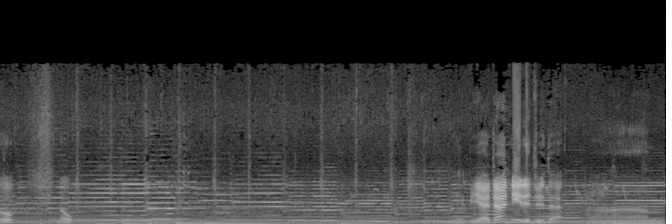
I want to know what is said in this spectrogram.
Oh, nope. Maybe I don't need to do that. Um.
